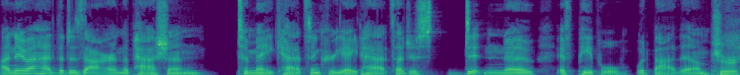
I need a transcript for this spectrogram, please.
I knew I had the desire and the passion to make hats and create hats. I just didn't know if people would buy them. Sure.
